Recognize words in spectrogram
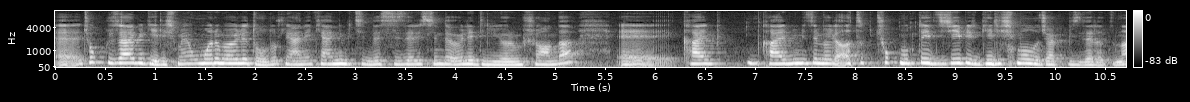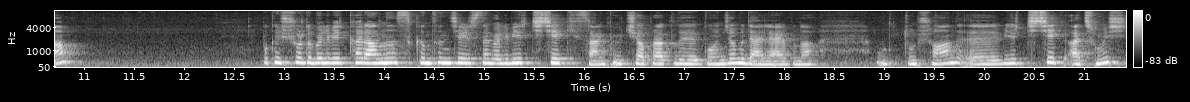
E, çok güzel bir gelişme. Umarım öyle de olur. Yani kendim için de sizler için de öyle diliyorum şu anda. E, kalp kalbimizi böyle atıp çok mutlu edeceği bir gelişme olacak bizler adına. Bakın şurada böyle bir karanlığın sıkıntının içerisinde böyle bir çiçek sanki üç yapraklı gonca mı derler buna unuttum şu an ee, bir çiçek açmış.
